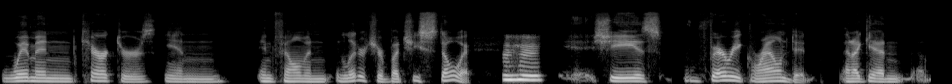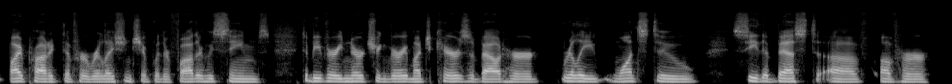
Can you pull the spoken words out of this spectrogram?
women characters in in film and in literature but she's stoic. Mm-hmm. she is very grounded and again, byproduct of her relationship with her father, who seems to be very nurturing, very much cares about her, really wants to see the best of of her,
